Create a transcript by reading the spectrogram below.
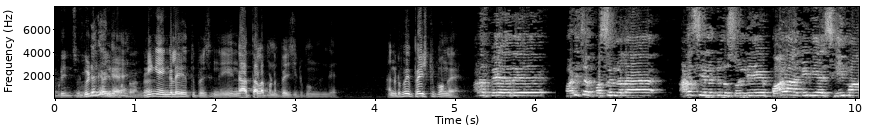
அப்படின்னு சொல்லி விடுங்க. நீங்க எங்களை ஏத்து பேசுங்க. எங்க ஆத்தால பண்ண பேசிட்டு போங்க. அங்கிட்டு போய் பேசிட்டு போங்க. படிச்ச பசங்களை அரசியலுக்குன்னு சொல்லி பாழாகினிய சீமா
